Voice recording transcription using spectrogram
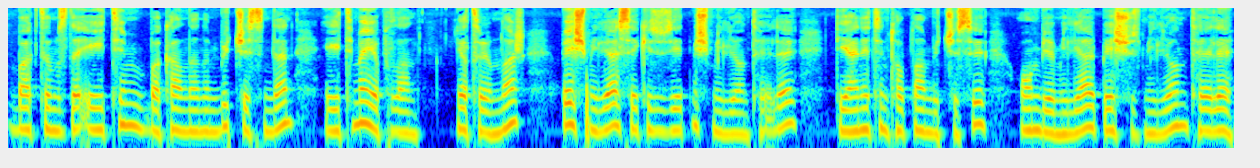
baktığımızda Eğitim Bakanlığı'nın bütçesinden eğitime yapılan yatırımlar 5 milyar 870 milyon TL. Diyanet'in toplam bütçesi 11 milyar 500 milyon TL.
